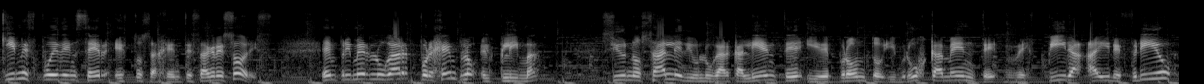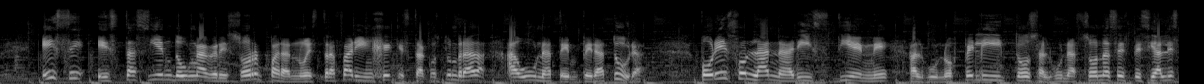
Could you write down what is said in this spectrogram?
¿Quiénes pueden ser estos agentes agresores? En primer lugar, por ejemplo, el clima. Si uno sale de un lugar caliente y de pronto y bruscamente respira aire frío, ese está siendo un agresor para nuestra faringe que está acostumbrada a una temperatura. Por eso la nariz tiene algunos pelitos, algunas zonas especiales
